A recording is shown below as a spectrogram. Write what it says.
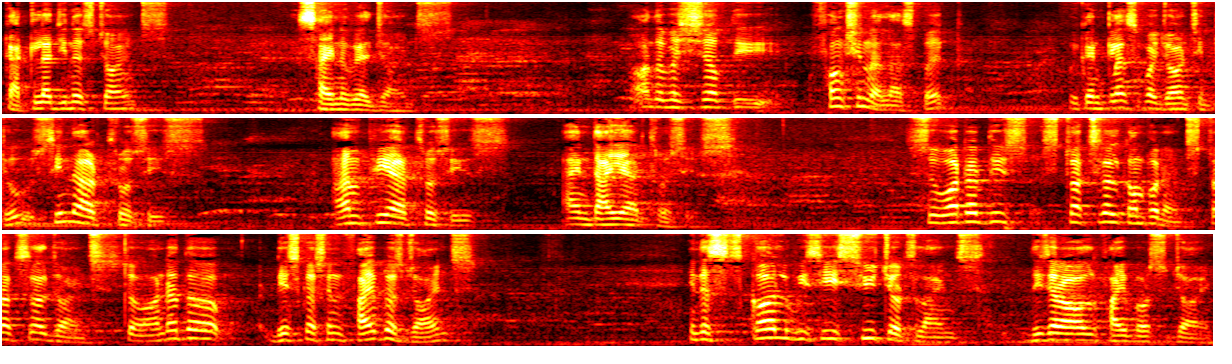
cartilaginous joints, synovial joints. On the basis of the functional aspect, we can classify joints into synarthrosis, amphiarthrosis, and diarthrosis. So, what are these structural components, structural joints? So, under the discussion fibrous joints, in the skull we see sutures lines. These are all fibrous joint.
